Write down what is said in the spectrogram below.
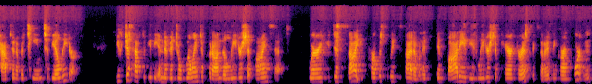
captain of a team to be a leader. You just have to be the individual willing to put on the leadership mindset where you decide, you purposefully decide, I want to embody these leadership characteristics that I think are important.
